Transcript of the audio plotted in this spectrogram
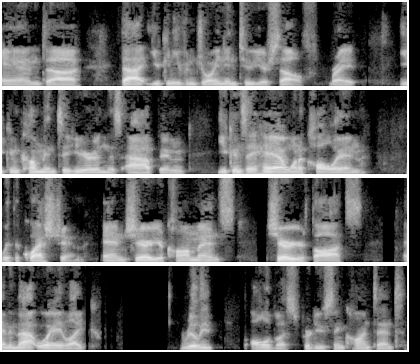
and uh, that you can even join into yourself right? You can come into here in this app and you can say hey i want to call in with a question and share your comments share your thoughts. And in that way like really all of us producing content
